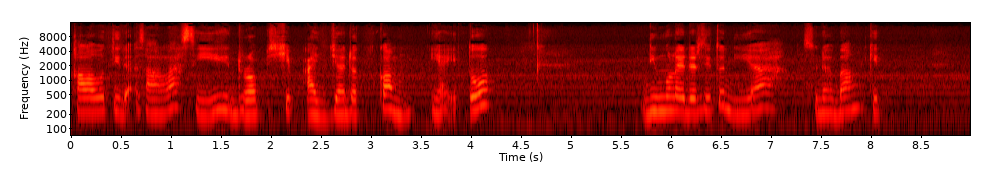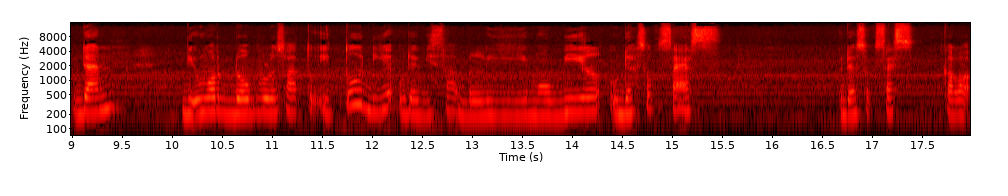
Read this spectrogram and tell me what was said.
Kalau tidak salah sih dropshipaja.com yaitu dimulai dari situ dia sudah bangkit. Dan di umur 21 itu dia udah bisa beli mobil udah sukses. Udah sukses kalau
